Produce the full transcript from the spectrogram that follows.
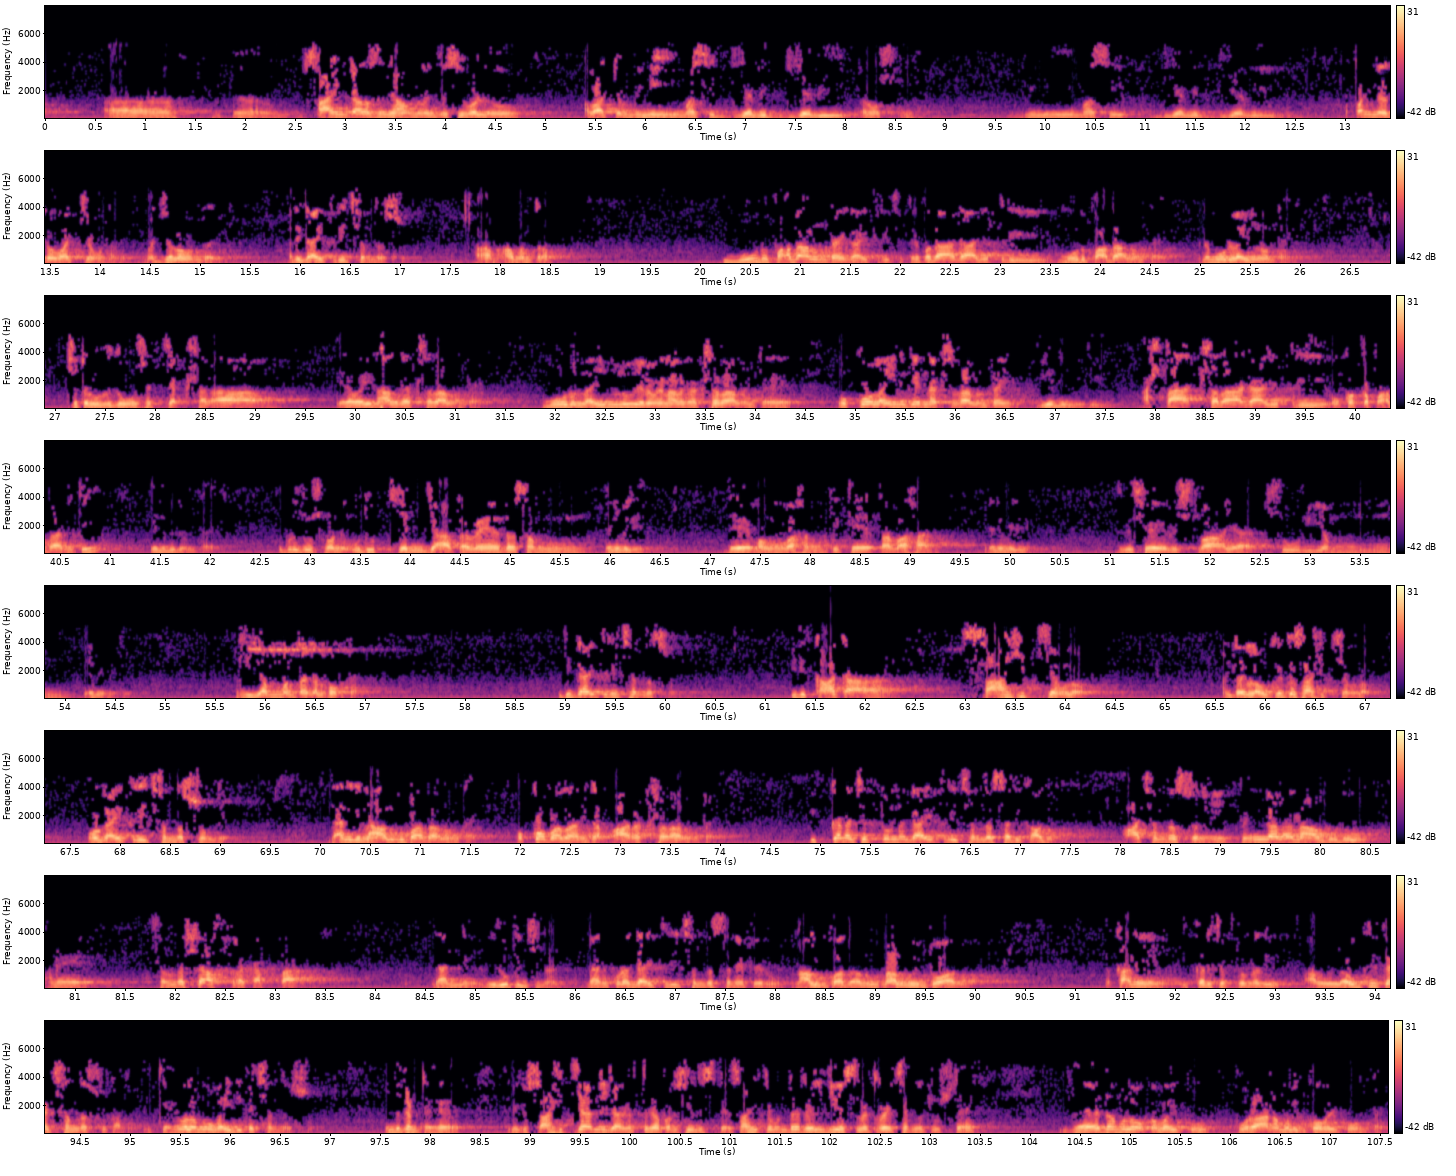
సాయంకాల సంధ్యావందనం చేసేవాళ్ళు ఆ వాక్యం మినీమ సిద్ధ్య విద్యవి అని వస్తుంది. మినీమ సిద్ధ్య విద్యవి పైన ఏదో వాక్యం ఉన్నది మధ్యలో ఉంది అది గాయత్రి ఛందస్సు ఆ మంత్రం. మూడు పాదాలు ఉంటాయి గాయత్రి త్రిపదా గాయత్రి మూడు పాదాలు ఉంటాయి అంటే మూడు లైన్లు ఉంటాయి చతుర్వింశత్యక్షర ఇరవై నాలుగు అక్షరాలు ఉంటాయి మూడు లైన్లు ఇరవై నాలుగు అక్షరాలు ఉంటే ఒక్కో లైన్కి ఎన్ని అక్షరాలు ఉంటాయి ఎనిమిది. అష్టాక్షరాగా గాయత్రి ఒక్కొక్క పాదానికి ఎనిమిది ఉంటాయి ఇప్పుడు చూసుకోండి ఉదుత్యం జాతవేదసం ఎనిమిది. దేవం వహంతి కేతవ ఎనిమిది. దృశే విశ్వాయ సూర్యం ఎనిమిది. రియం అంతా కలిపి ఒకటే. ఇది గాయత్రి ఛందస్సు. ఇది కాక సాహిత్యంలో అంటే లౌకిక సాహిత్యంలో ఓ గాయత్రి ఛందస్సు ఉంది. దానికి నాలుగు పాదాలు ఉంటాయి. ఒక్కో పాదానికి ఆరు అక్షరాలు ఉంటాయి. ఇక్కడ చెప్తున్న గాయత్రి ఛందస్సు అది కాదు. ఆ ఛందస్సుని పింగళనాగుడు అనే ఛందశాస్త్రకర్త దాన్ని నిరూపించినాడు. దానికి కూడా గాయత్రి ఛందస్సు అనే పేరు. నాలుగు పాదాలు నాలుగు ఇంటూ ఆరు. కానీ ఇక్కడ చెప్తున్నది ఆ లౌకిక ఛందస్సు కాదు. కేవలము వైదిక ఛందస్సు. ఎందుకంటే మీకు సాహిత్యాన్ని జాగ్రత్తగా పరిశీలిస్తే సాహిత్యం అంటే రిలీజియస్ లిటరేచర్ని చూస్తే వేదములు ఒకవైపు పురాణములు ఇంకోవైపు ఉంటాయి.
